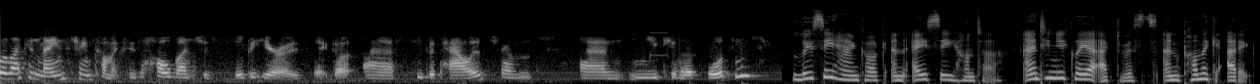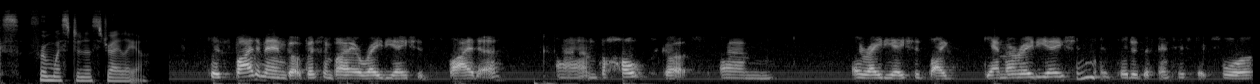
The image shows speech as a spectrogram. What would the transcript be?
Well, like in mainstream comics, there's a whole bunch of superheroes that got uh, superpowers from um, nuclear forces. Lucy Hancock and AC Hunter, anti nuclear activists and comic addicts from Western Australia. So Spider Man got bitten by a radiated spider. Um, the Hulk got um, irradiated by gamma radiation instead of the Fantastic Four.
